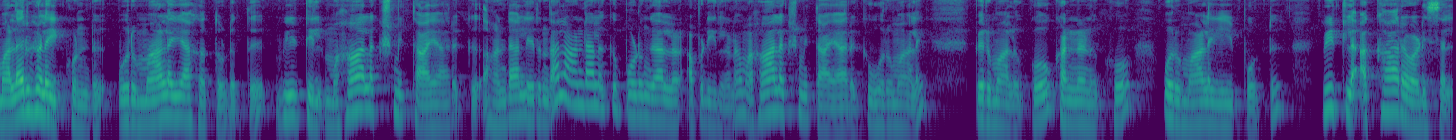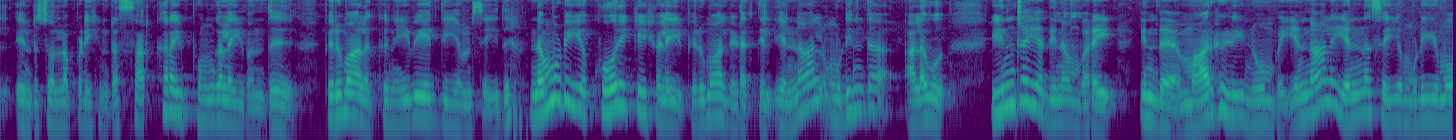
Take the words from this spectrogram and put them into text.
மலர்களை கொண்டு ஒரு மாலையாக தொடுத்து வீட்டில் மகாலட்சுமி தாயாருக்கு ஆண்டாள் இருந்தால் ஆண்டாளுக்கு போடுங்க அப்படி இல்லைன்னா மகாலட்சுமி தாயாருக்கு ஒரு மாலை பெருமாளுக்கோ கண்ணனுக்கோ ஒரு மாலையை போட்டு வீட்டில் அக்கார வடிசல் என்று சொல்லப்படுகின்ற சர்க்கரை பொங்கலை வந்து பெருமாளுக்கு நெய்வேத்தியம் செய்து நம்முடைய கோரிக்கைகளை பெருமாளிடத்தில் என்னால் முடிந்த அளவு இன்றைய தினம் வரை இந்த மார்கழி நோன்பை என்னால் என்ன செய்ய முடியுமோ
